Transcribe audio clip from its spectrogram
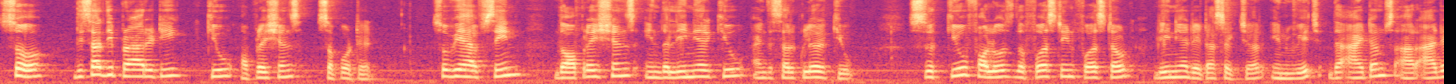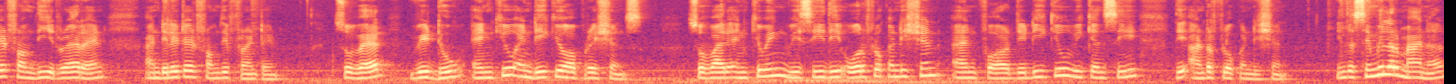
So these are the priority queue operations supported. So we have seen the operations in the linear queue and the circular queue. So queue follows the first in first out linear data structure in which the items are added from the rear end and deleted from the front end. So where we do enqueue and dequeue operations. So while enqueuing we see the overflow condition and for the dequeue we can see the underflow condition. In the similar manner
